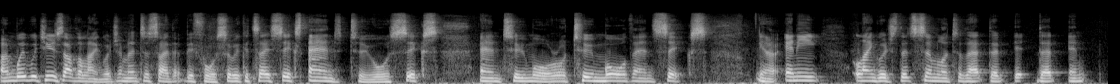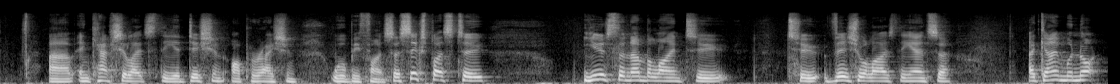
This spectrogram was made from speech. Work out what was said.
and we would use other language, I meant to say that before. So we could say 6 and 2, or 6 and 2 more, or 2 more than 6. You know, any language that's similar to that, that, that um, encapsulates the addition operation will be fine. So 6 plus 2, use the number line to, to visualize the answer. Again, we're not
